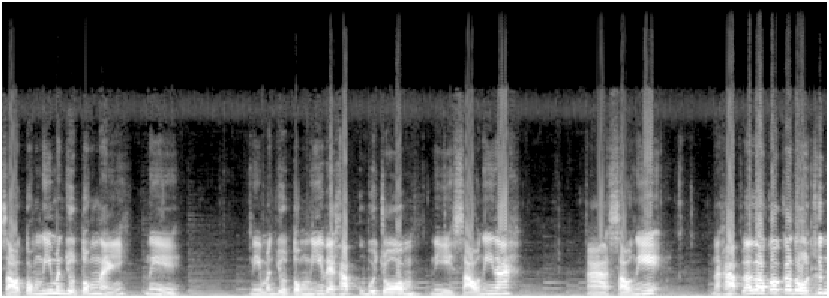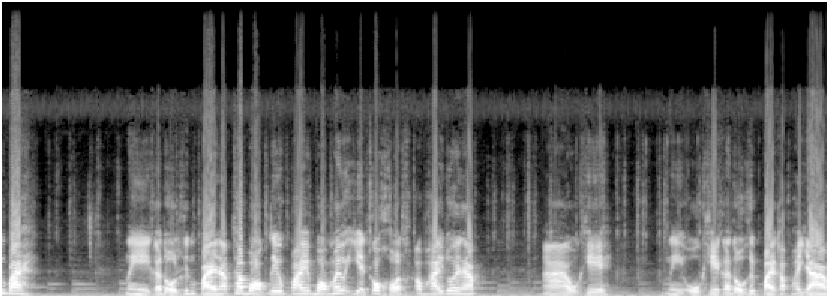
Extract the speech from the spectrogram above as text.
เสาตรงนี้มันอยู่ตรงไหนนี่ นี่มันอยู่ตรงนี้เลยครับคุณผู้ชม นี่เสานี้นะ อ่าเสานี้นะครับ แล้วเราก็กระโดดขึ้นไป นี่กระโดดขึ้นไปนะครับ ถ้าบอกเร็วไปบอกไม่ละเอียดก็ขออภัยด้วยนะครับ อ่าโอเค นี่โอเค กระโดดขึ้นไปครับพยายาม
